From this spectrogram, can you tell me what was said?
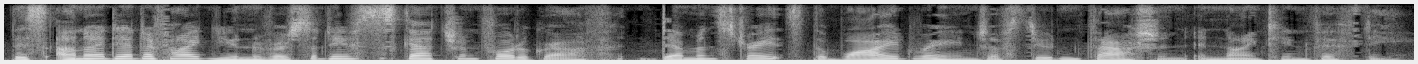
This unidentified University of Saskatchewan photograph demonstrates the wide range of student fashion in 1950.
